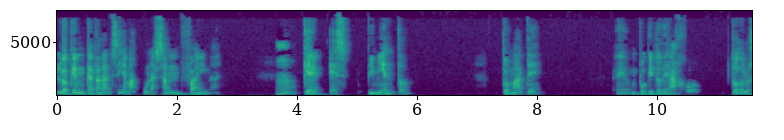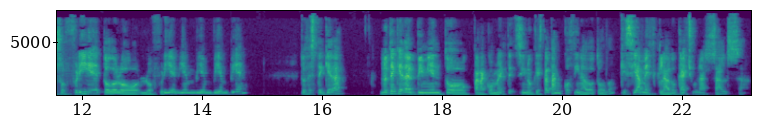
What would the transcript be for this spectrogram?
lo que en catalán se llama una sanfaina, Mm? que es pimiento, tomate, eh, un poquito de ajo, todo lo sofríe, todo lo, lo fríe bien, bien, bien, bien. Entonces te queda, no te queda el pimiento para comerte, sino que está tan cocinado todo que se ha mezclado, que ha hecho una salsa.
